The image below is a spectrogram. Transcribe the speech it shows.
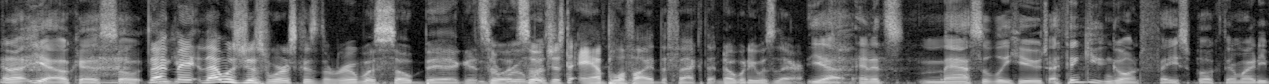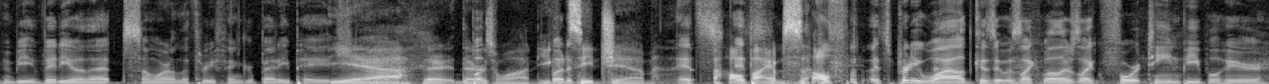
and uh, yeah, okay, so that made, that was just worse because the room was so big, and so it, so was- it just amplified the fact that nobody was there. yeah, and it's massively huge. I think you can go on Facebook. There might even be a video of that somewhere on the Three Finger Betty page. Yeah, Um, there, there's one. You but can see Jim. it's- all it's- by himself. it's pretty wild because it was like, well, there's like 14 people here,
